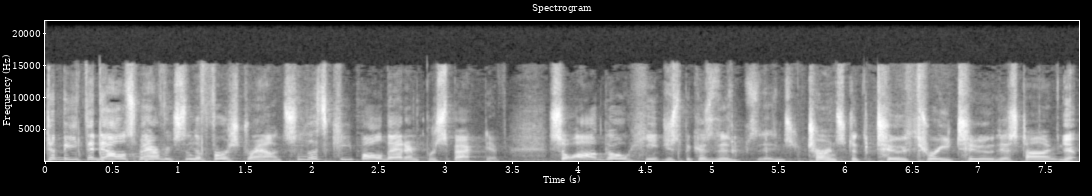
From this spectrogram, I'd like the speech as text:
to beat the Dallas Mavericks in the first round. So let's keep all that in perspective. So I'll go Heat just because the, it turns to 2 3 2 this time. Yep.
